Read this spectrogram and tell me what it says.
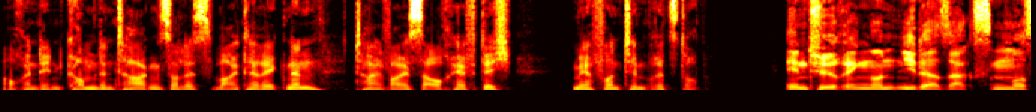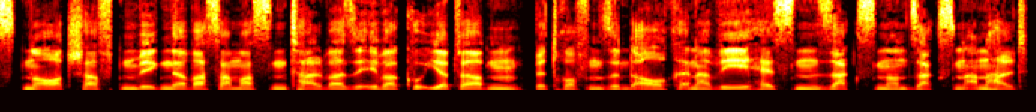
Auch in den kommenden Tagen soll es weiter regnen, teilweise auch heftig. Mehr von Tim Britztrup. In Thüringen und Niedersachsen mussten Ortschaften wegen der Wassermassen teilweise evakuiert werden. Betroffen sind auch NRW, Hessen, Sachsen und Sachsen-Anhalt.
